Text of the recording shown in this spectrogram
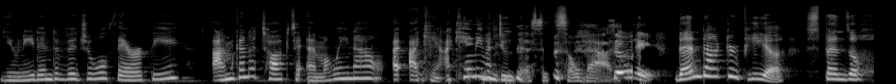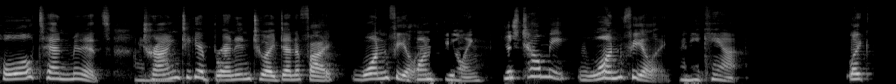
you need individual therapy. I'm going to talk to Emily now. I, I can't. I can't even do this. It's so bad. So wait, then Dr. Pia spends a whole 10 minutes trying to get Brennan to identify one feeling. One feeling, Just tell me one feeling. and he can't. Like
